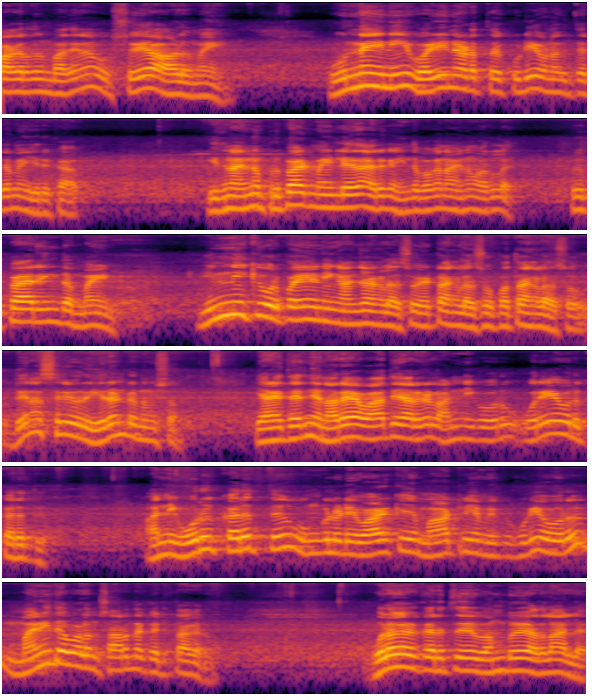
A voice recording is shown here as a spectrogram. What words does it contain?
பார்க்குறதுன்னு பார்த்தீங்கன்னா சுய ஆளுமை. உன்னை நீ வழி நடத்தக்கூடிய உனக்கு திறமை இருக்கா? இது நான் இன்னும் ப்ரிப்பேர்ட் மைண்ட்லேயே தான் இருக்கேன். இந்த பக்கம் நான் இன்னும் வரல. ப்ரிப்பேரிங் த மைண்ட் இன்றைக்கி ஒரு பையன் நீங்கள் அஞ்சாம் கிளாஸோ எட்டாம் கிளாஸோ பத்தாம் கிளாஸோ தினசரி ஒரு இரண்டு நிமிஷம். எனக்கு தெரிஞ்ச நிறையா வாத்தியார்கள் அன்றைக்கி ஒரு ஒரே ஒரு கருத்து. அன்றைக்கி ஒரு கருத்து உங்களுடைய வாழ்க்கையை மாற்றி அமைக்கக்கூடிய ஒரு மனித வளம் சார்ந்த கருத்தாக இருக்கும். உலக கருத்து வம்பு அதெல்லாம் இல்லை.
